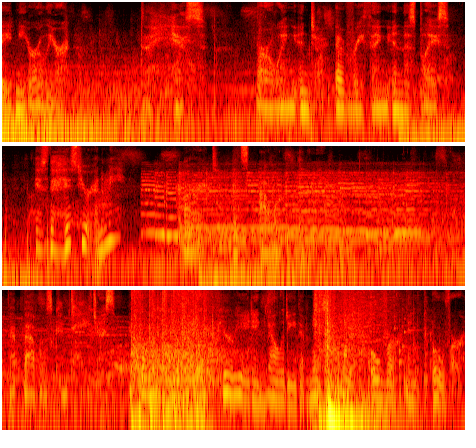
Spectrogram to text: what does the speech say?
That tried to invade me earlier. The hiss. Burrowing into everything in this place. Is the hiss your enemy? Alright, it's our enemy. That babble's contagious. It burns into an infuriating melody that makes you want it over and over.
